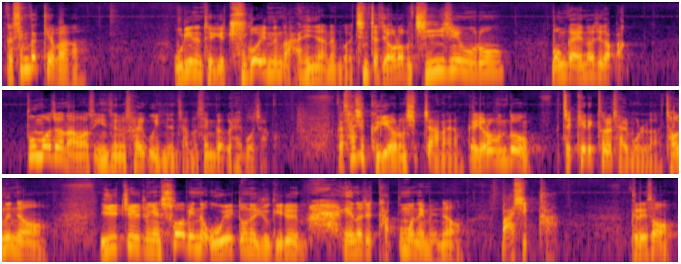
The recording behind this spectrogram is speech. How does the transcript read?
그러니까 생각해봐. 우리는 되게 죽어 있는 거 아니냐는 거야. 진짜 여러분 진심으로 뭔가 에너지가 막 뿜어져 나와서 인생을 살고 있는지 한번 생각을 해보자고. 그러니까 사실 그게 여러분 쉽지 않아요. 그러니까 여러분도 제 캐릭터를 잘 몰라. 저는요 일주일 중에 수업 있는 5일 또는 6일을 막 에너지 다 뿜어내면요 가. 그래서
